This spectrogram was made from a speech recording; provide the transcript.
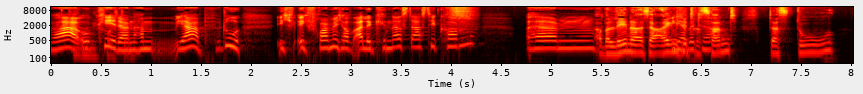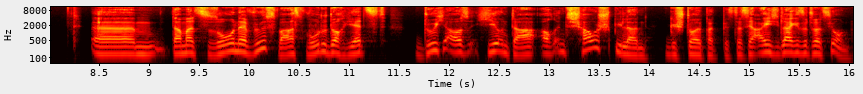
Ja, nicht okay, dann haben, ja, du, ich, ich freue mich auf alle Kinderstars, die kommen. Ähm, Aber Lena, ist ja eigentlich Ja, interessant, dass du ähm, damals so nervös warst, wo du doch jetzt durchaus hier und da auch ins Schauspielern gestolpert bist. Das ist ja eigentlich die gleiche Situation.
